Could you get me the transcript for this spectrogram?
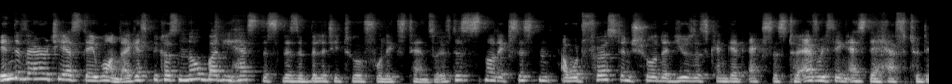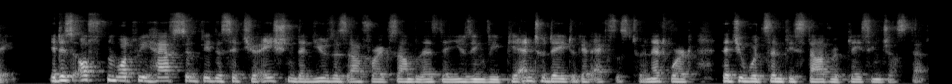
in the variety as they want. I guess because nobody has this visibility to a full extent. So if this is not existent, I would first ensure that users can get access to everything as they have today. It is often what we have simply the situation that users are, for example, as they're using VPN today to get access to a network, that you would simply start replacing just that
